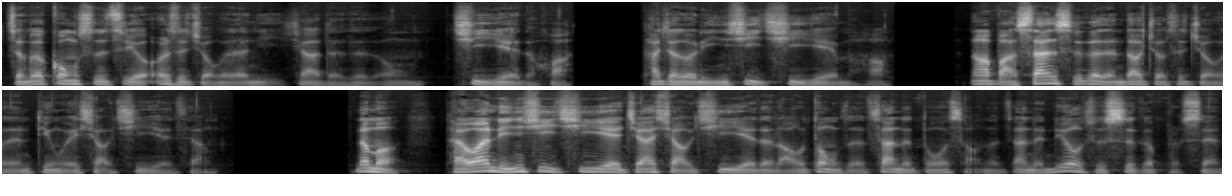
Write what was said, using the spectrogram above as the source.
整个公司只有二十九个人以下的这种企业的话，它叫做零系企业嘛，哈。然后把三十个人到九十九个人定为小企业，这样。那么台湾零系企业加小企业的劳动者占了多少呢？占了六十四个 percent，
